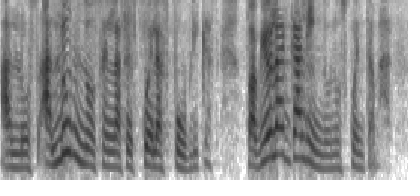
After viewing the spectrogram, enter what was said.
a los alumnos en las escuelas públicas. Fabiola Galindo nos cuenta más.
